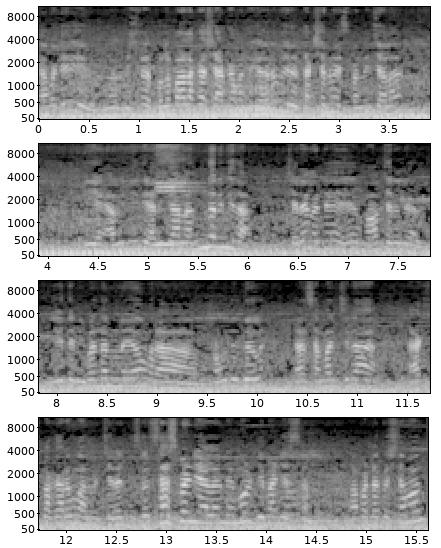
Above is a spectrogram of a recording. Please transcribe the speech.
కాబట్టి మిస్టర్ పులపాలక శాఖ మంత్రి గారు మీరు తక్షణమే స్పందించాలా? ఈ అవినీతి అధికారులందరి మీద చర్యలు అంటే మామూలు చర్యలు కాదు. ఏదైతే నిబంధనలు ఉన్నాయో మన ప్రభుత్వ ఉద్యోగులు దానికి సంబంధించిన యాక్ట్ ప్రకారం వాళ్ళని చర్యలు తీసుకొని సస్పెండ్ చేయాలని మేము డిమాండ్ చేస్తున్నాం. అప్పట్లో కృష్ణమోహన్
